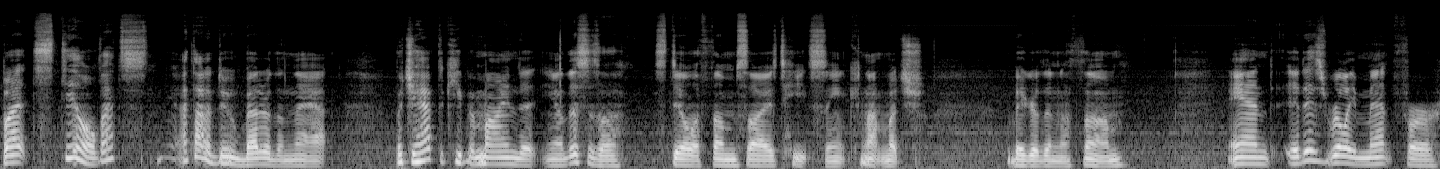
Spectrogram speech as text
But still, that's, I thought I'd do better than that. But you have to keep in mind that, you know, this is a still a thumb-sized heat sink. Not much bigger than a thumb. And it is really meant for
